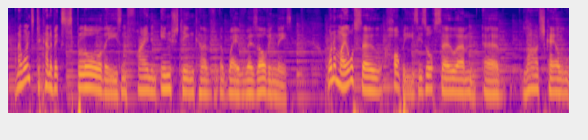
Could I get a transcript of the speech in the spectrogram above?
And I wanted to kind of explore these and find an interesting kind of way of resolving these. One of my also hobbies is also um, uh, large scale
